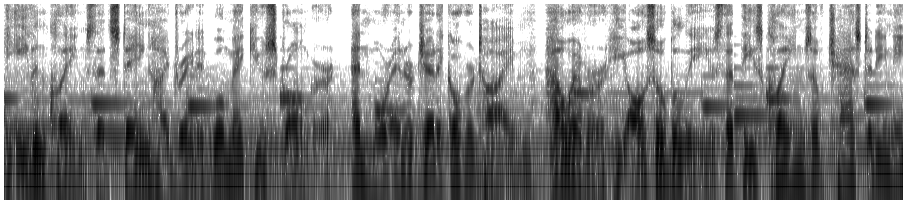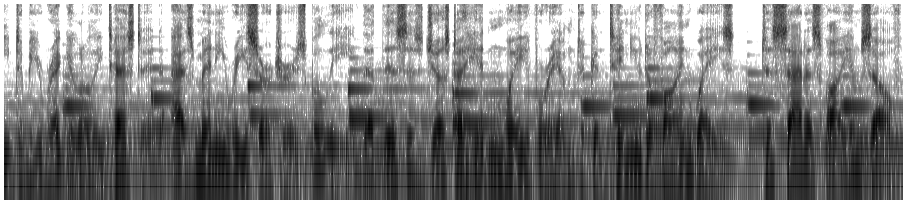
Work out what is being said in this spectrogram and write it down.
He even claims that staying hydrated will make you stronger and more energetic over time. However, he also believes that these claims of chastity need to be regularly tested, as many researchers believe that this is just a hidden way for him to continue to find ways to satisfy himself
